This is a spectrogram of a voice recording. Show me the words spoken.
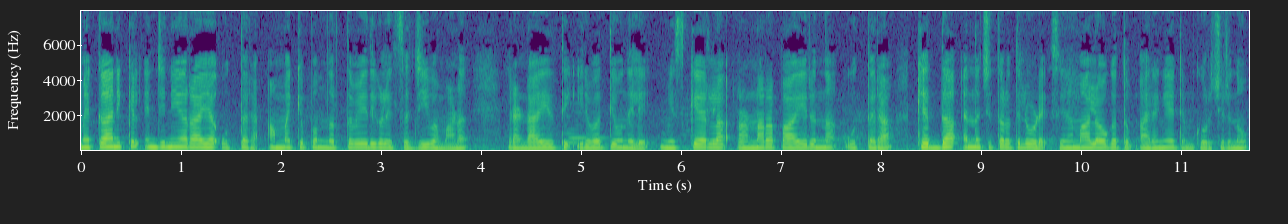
മെക്കാനിക്കൽ എഞ്ചിനീയറായ ഉത്തര അമ്മയ്ക്കൊപ്പം നൃത്തവേദികളിൽ സജീവമാണ്. രണ്ടായിരത്തി ഇരുപത്തിയൊന്നിലെ മിസ് കേരള റണ്ണറപ്പ് ആയിരുന്ന ഉത്തര ഖെദ്ദ എന്ന ചിത്രത്തിലൂടെ സിനിമാ ലോകത്തും അരങ്ങേറ്റം കുറിച്ചിരുന്നു.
